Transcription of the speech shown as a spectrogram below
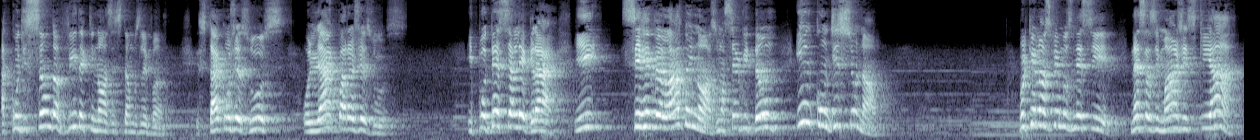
a condição da vida que nós estamos levando. Estar com Jesus, olhar para Jesus e poder se alegrar e ser revelado em nós uma servidão incondicional. Porque nós vimos nesse, nessas imagens que há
